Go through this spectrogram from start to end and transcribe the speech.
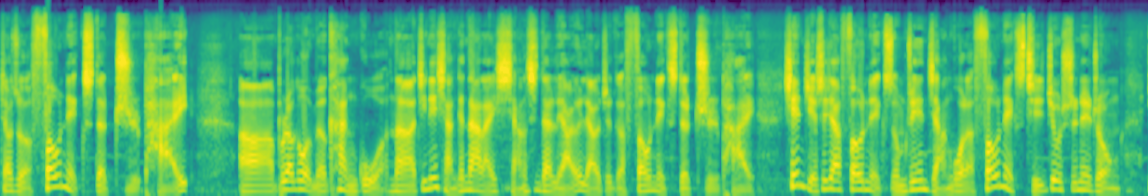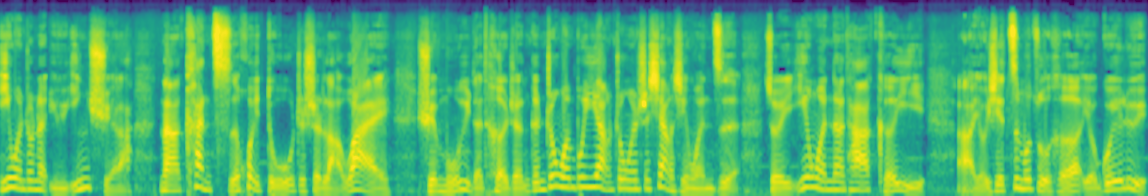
叫做 Phonics 的纸牌。啊，不知道各位有没有看过？那今天想跟大家来详细的聊一聊这个 phonics 的纸牌。先解释一下 phonics，我们之前讲过了，phonics 其实就是那种英文中的语音学啦。那看词会读，这是老外学母语的特征，跟中文不一样。中文是象形文字，所以英文呢，它可以啊有一些字母组合有规律。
